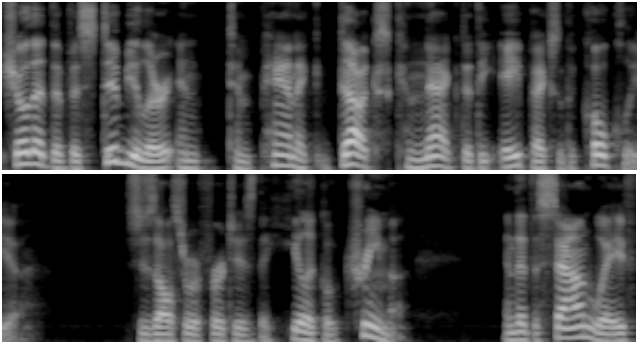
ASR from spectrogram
Show that the vestibular and tympanic ducts connect at the apex of the cochlea, this is also referred to as the helicotrema, and that the sound wave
